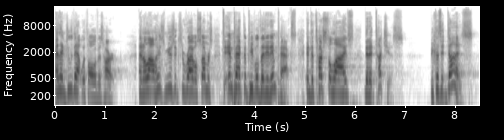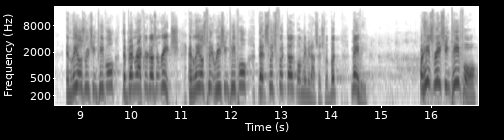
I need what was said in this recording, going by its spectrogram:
and then do that with all of his heart. And allow his music through Rival Summers to impact the people that it impacts and to touch the lives that it touches. Because it does. And Leo's reaching people that Ben Rector doesn't reach. And Leo's reaching people that Switchfoot does, well, maybe not Switchfoot, but maybe. But he's reaching people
